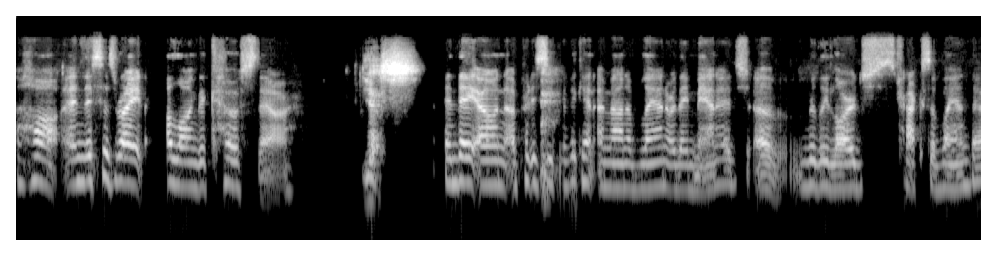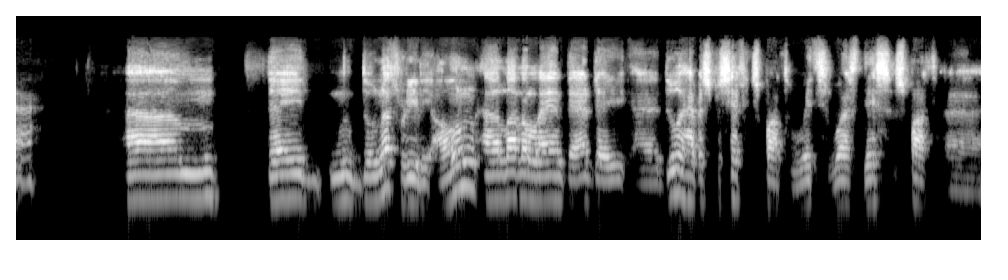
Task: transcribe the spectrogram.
uh-huh. And this is right along the coast there. Yes. And they own a pretty significant amount of land, or they manage a really large tracts of land there. Um, they do not really own a lot of land there. They uh, do have a specific spot, which was this spot uh,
